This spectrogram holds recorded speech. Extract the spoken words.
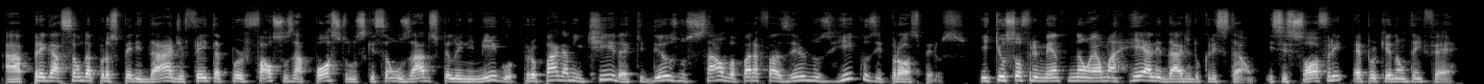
A pregação da prosperidade feita por falsos apóstolos que são usados pelo inimigo propaga a mentira que Deus nos salva para fazer-nos ricos e prósperos, e que o sofrimento não é uma realidade do cristão, e se sofre é porque não tem fé.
